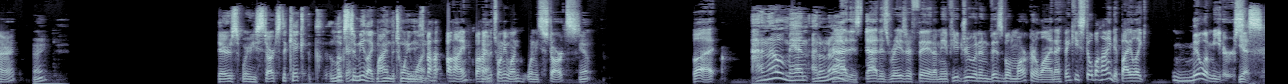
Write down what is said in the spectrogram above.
All right. All right. There's where he starts the kick. It looks Okay. to me like behind the He's 21. behind behind, behind Yeah. the 21 when he starts. Yep. But I don't know, man. I don't know. that is that is razor thin. I mean, if you drew an invisible marker line, I think he's still behind it by like millimeters. yes.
